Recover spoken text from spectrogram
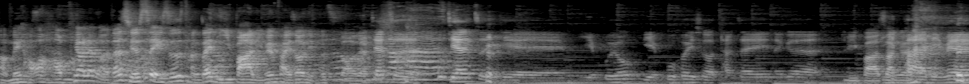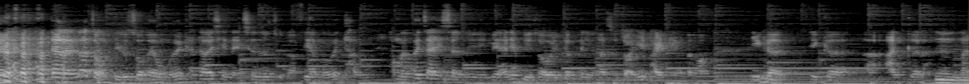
啊，美好啊，好漂亮啊！但其实摄影师是躺在泥巴里面拍照，你不知道的这。样子这样子也也不用也不会说躺在那个泥巴上啊，里面。当然那种比如说，哎，我们会看到一些男生的主角他们会躺，他们会在森林里面。就比如说我一个朋友，他是专业拍鸟的哈，一个一个呃安哥啦，蛮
